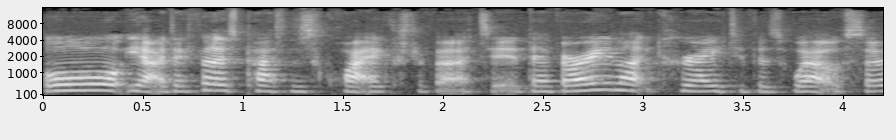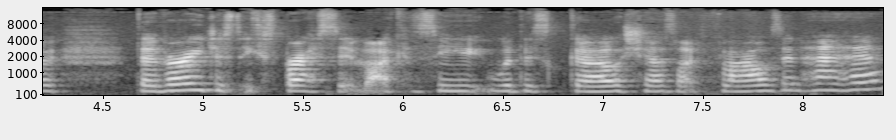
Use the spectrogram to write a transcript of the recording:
Or yeah i don't feel this person's quite extroverted. They're very like creative as well. So they're very just expressive. Like i can see with this girl she has like flowers in her hair.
